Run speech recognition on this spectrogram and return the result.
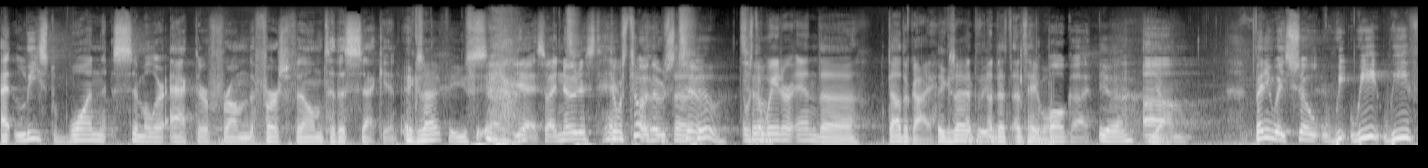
at least one similar actor from the first film to the second. Exactly. You see. yeah, so I noticed him. There was two. Oh, there was was the- two. It was the waiter and the the other guy. Exactly. At, the- at the, at the table. Ball guy. Yeah. Um, But anyway, so we, we we've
